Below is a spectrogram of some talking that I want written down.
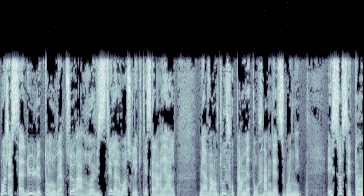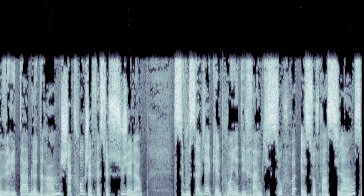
Moi, je salue, Luc, ton ouverture à revisiter la loi sur l'équité salariale. Mais avant tout, il faut permettre aux femmes d'être soignées. Et ça, c'est un véritable drame. Chaque fois que je fais ce sujet-là, si vous saviez à quel point il y a des femmes qui souffrent, elles souffrent en silence.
